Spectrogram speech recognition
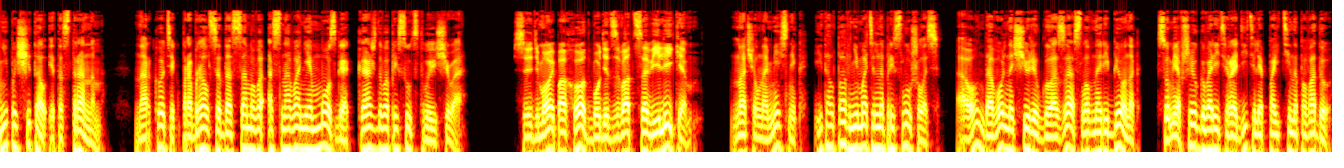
не посчитал это странным. Наркотик пробрался до самого основания мозга каждого присутствующего. «Седьмой поход будет зваться Великим», — начал наместник, и толпа внимательно прислушалась, а он довольно щурил глаза, словно ребенок, сумевший уговорить родителя пойти на поводу.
